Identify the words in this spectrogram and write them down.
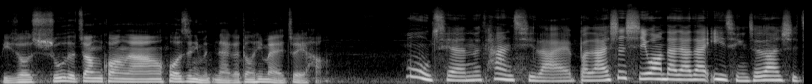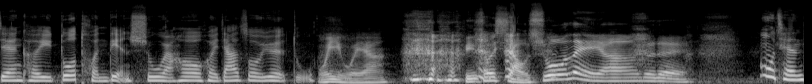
比如说书的状况啦，或者是你们哪个东西卖的最好？目前看起来，本来是希望大家在疫情这段时间可以多囤点书，然后回家做阅读。我以为啊，比如说小说类啊，对不对？目前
